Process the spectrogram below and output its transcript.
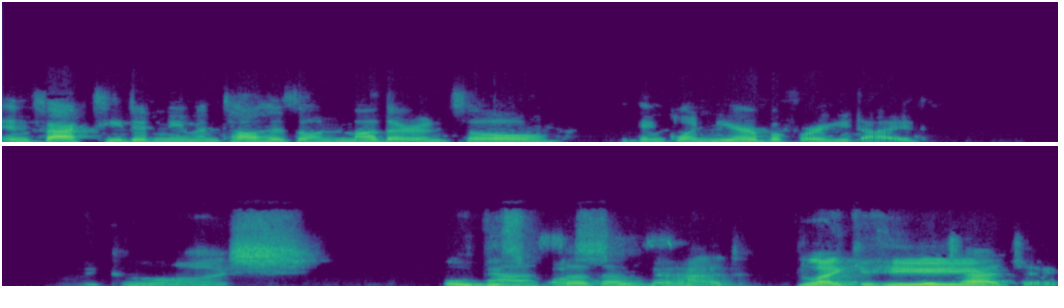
hmm. in fact, he didn't even tell his own mother until I think one year before he died. Oh my gosh. Oh, this Yeah, was so was bad. Like he tragic.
